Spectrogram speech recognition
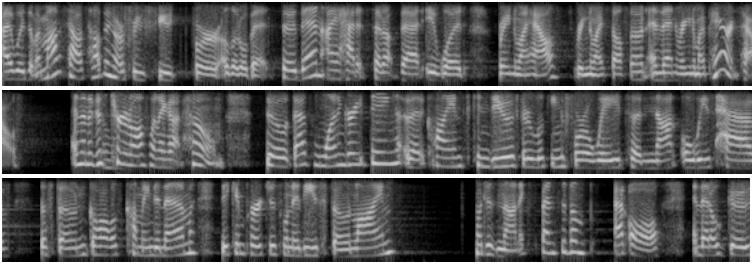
I was at my mom's house helping her for food for a little bit. So then I had it set up that it would ring to my house, ring to my cell phone, and then ring to my parents' house. And then I just oh. turn it off when I got home. So that's one great thing that clients can do if they're looking for a way to not always have the phone calls coming to them. They can purchase one of these phone lines, which is not expensive um, at all, and that'll go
